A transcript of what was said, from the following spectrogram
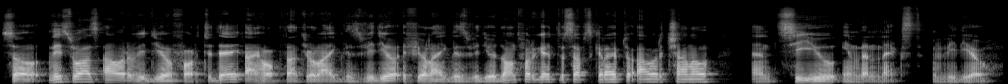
So this was our video for today. I hope that you like this video. If you like this video, don't forget to subscribe to our channel and see you in the next video.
